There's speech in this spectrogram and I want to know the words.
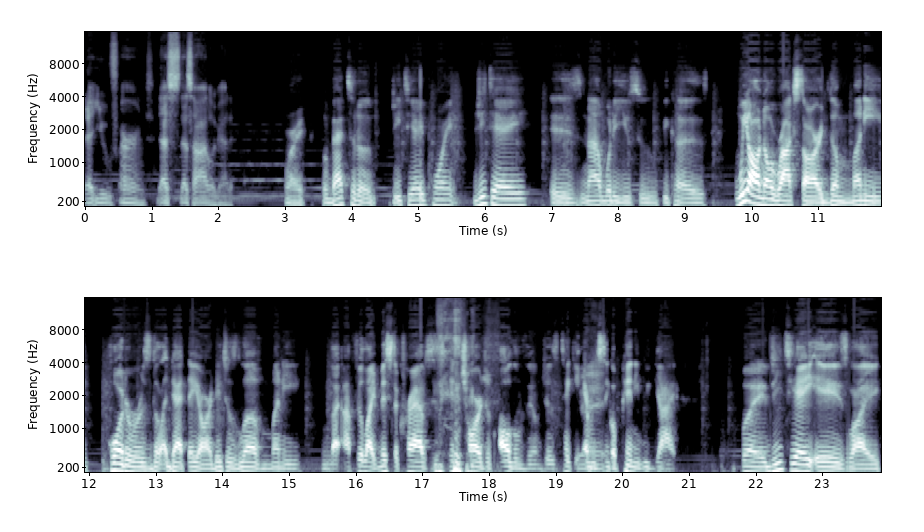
that you've earned. That's that's how I look at it. right? But back to the GTA point, GTA is not what it used to because we all know Rockstar, the money hoarders that they are. They just love money. Like I feel like Mr. Krabs is in charge of all of them, just taking every single penny we got. But GTA is like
